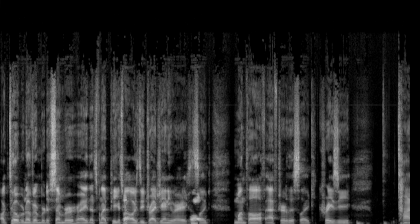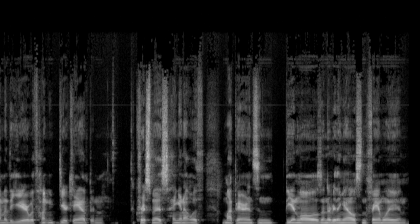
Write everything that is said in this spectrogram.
October, November, December, right? That's when I peak. That's why I always do dry January 'cause it's like month off after this like crazy time of the year with hunting deer camp and Christmas, hanging out with my parents and the in-laws and everything else and the family and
